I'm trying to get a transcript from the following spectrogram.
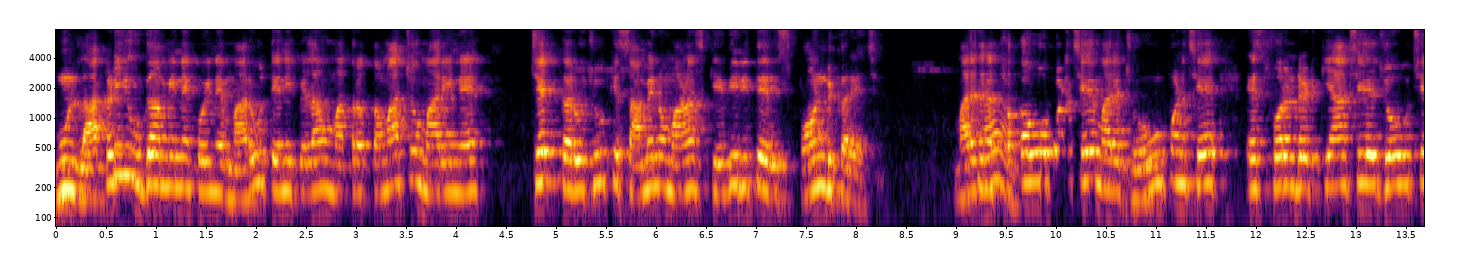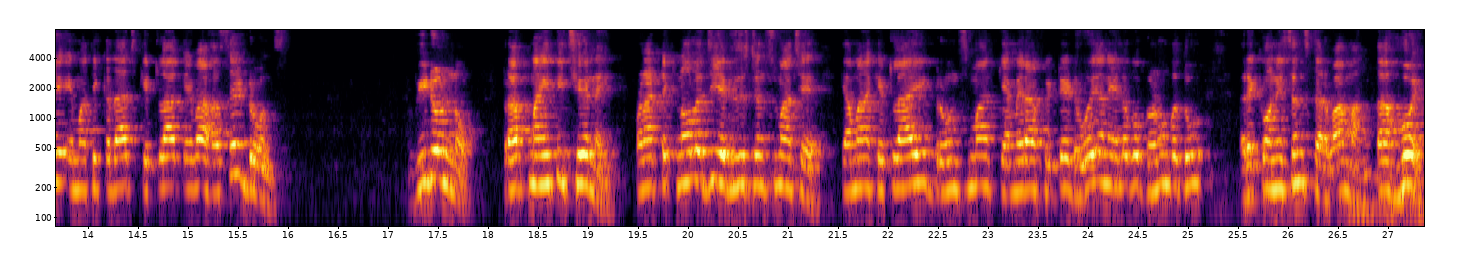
હું લાકડી ઉગામીને કોઈને મારું તેની પહેલા હું માત્ર તમાચો મારીને ચેક કરું છું કે સામેનો માણસ કેવી રીતે રિસ્પોન્ડ કરે છે. મારે તેને થકવવો પણ છે મારે જોવું પણ છે એસ ફોર હંડ્રેડ ક્યાં છે જોવું છે એમાંથી કદાચ કેટલાક એવા હશે ડ્રોન્સ વી ડોન્ટ નો પ્રાપ્ત માહિતી છે નહીં. પણ આ ટેકનોલોજી એક્ઝિસ્ટન્સમાં છે કે અમારા કેટલાય ડ્રોન્સમાં કેમેરા ફિટેડ હોય અને એ લોકો ઘણું બધું રેકોનેશન્સ કરવા માંગતા હોય.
